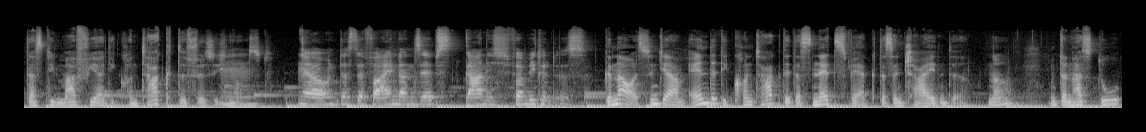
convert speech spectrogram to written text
dass die Mafia die Kontakte für sich mhm. nutzt. Ja, und dass der Verein dann selbst gar nicht verwickelt ist. Genau, es sind ja am Ende die Kontakte, das Netzwerk, das Entscheidende. Ne? Und dann hast du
